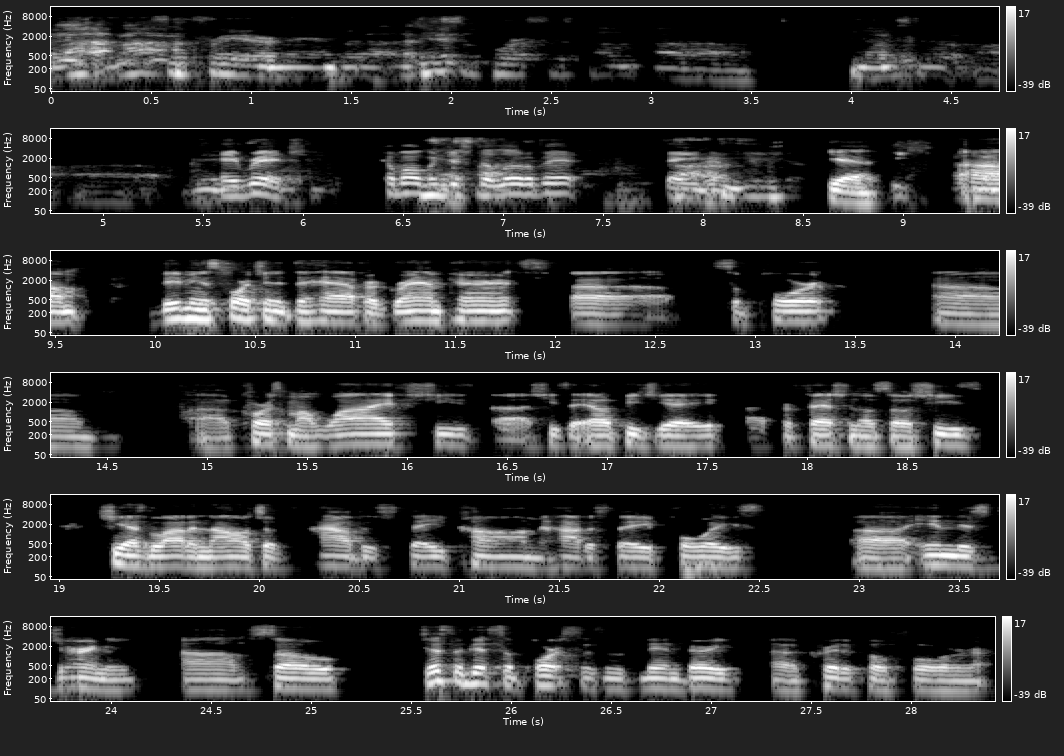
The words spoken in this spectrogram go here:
yeah, lots of prayer, man. But uh, a good support system. Uh, you know, uh, hey, Rich, come over yeah, just a little bit. There you go. Yeah. Um, Vivian's fortunate to have her grandparents uh, support. Um, uh, of course, my wife, she's uh, she's an LPGA uh, professional, so she's she has a lot of knowledge of how to stay calm and how to stay poised uh, in this journey. Um, so, just a good support system has been very uh, critical for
